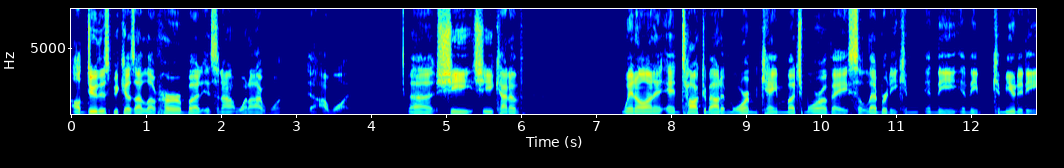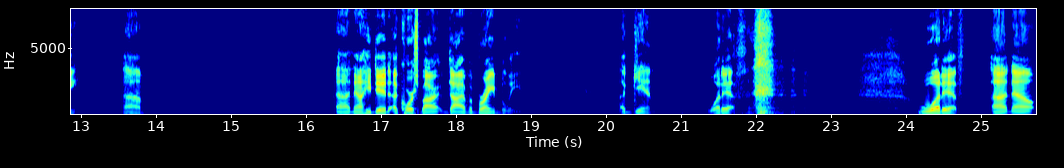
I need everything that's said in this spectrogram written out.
I'll do this because I love her, but it's not what I want. I want. Uh, she she kind of went on and, talked about it more and became much more of a celebrity com- in the in the community. Um, uh, now he did, of course, by, die of a brain bleed. Again, what if? what if? Uh, now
